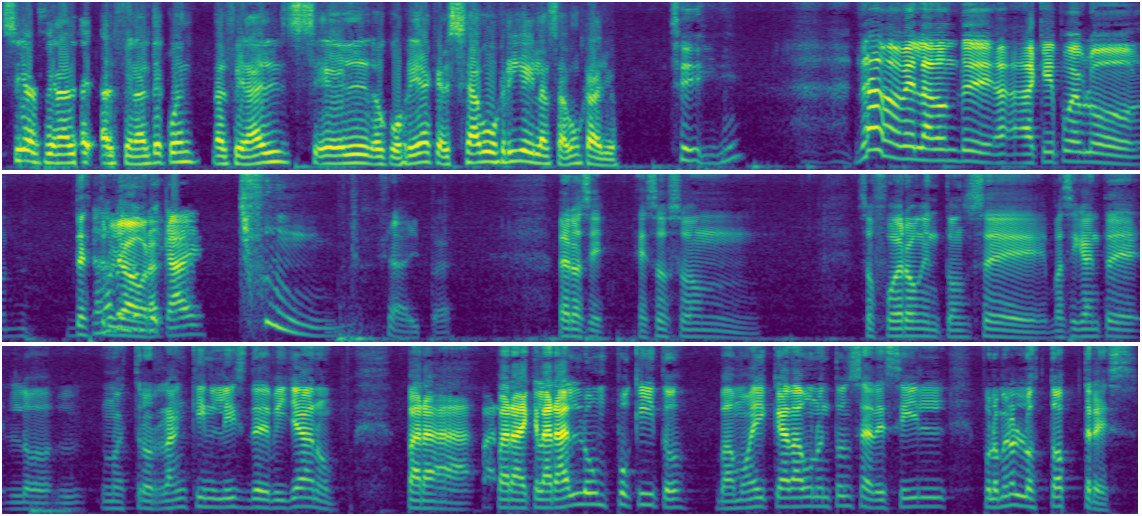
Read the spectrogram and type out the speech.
Sí, al final, de, al final de cuenta, al final él ocurría que él se aburría y lanzaba un rayo. Sí. Déjame ver a dónde, a, qué pueblo destruyó ahora. Cae. Ahí está. Pero sí, esos son. Esos fueron entonces, básicamente, nuestro ranking list de villanos. Para, para aclararlo un poquito, vamos a ir cada uno entonces a decir por lo menos los top 3.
